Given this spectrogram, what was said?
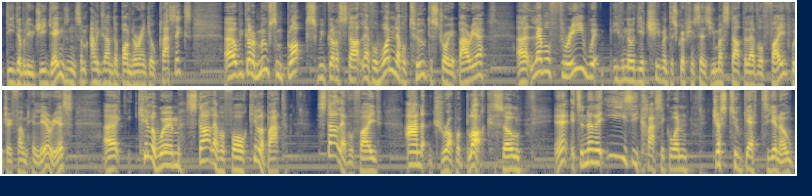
DWG games and some Alexander Bondarenko classics, uh, we've got to move some blocks. We've got to start level 1, level 2, destroy a barrier. Uh, level 3, even though the achievement description says you must start the level 5, which I found hilarious. Uh, kill a worm, start level 4, kill a bat, start level 5, and drop a block. So, yeah, it's another easy classic one just to get, you know,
